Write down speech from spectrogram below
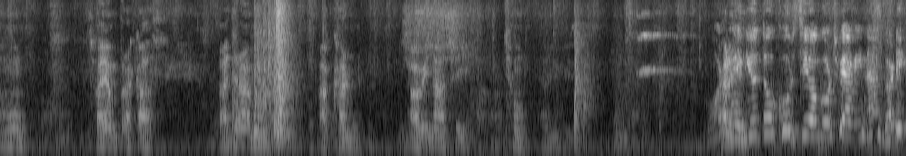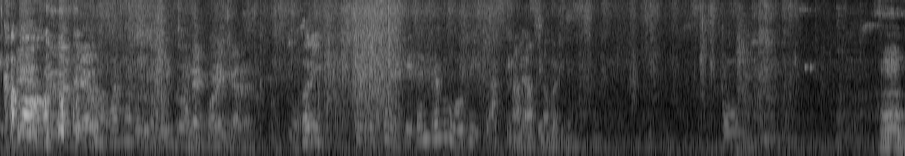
હું સ્વયં પ્રકાશ અજરામર અખંડ અવિનાશી છું. હું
